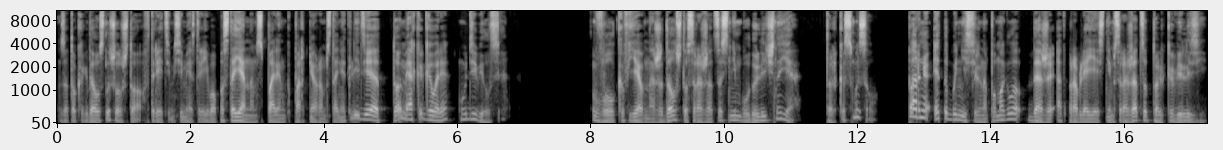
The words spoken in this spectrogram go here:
зато когда услышал, что в третьем семестре его постоянным спарринг-партнером станет Лидия, то, мягко говоря, удивился. Волков явно ожидал, что сражаться с ним буду лично я. Только смысл? Парню это бы не сильно помогло, даже отправляя с ним сражаться только в Вельзи.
